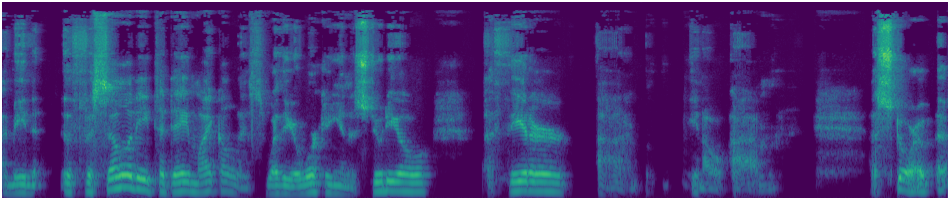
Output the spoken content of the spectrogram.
I mean, the facility today, Michael, is whether you're working in a studio, a theater, uh, you know, um, a store, uh,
